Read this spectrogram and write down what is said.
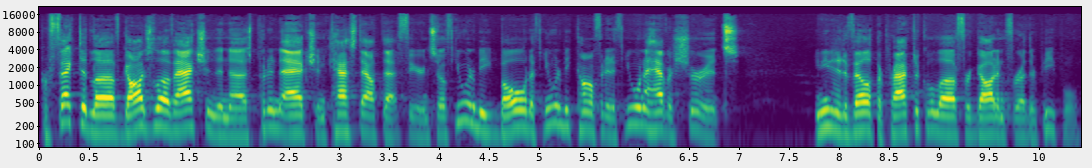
perfected love, God's love actioned in us, put into action, cast out that fear. And so, if you want to be bold, if you want to be confident, if you want to have assurance, you need to develop a practical love for God and for other people.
